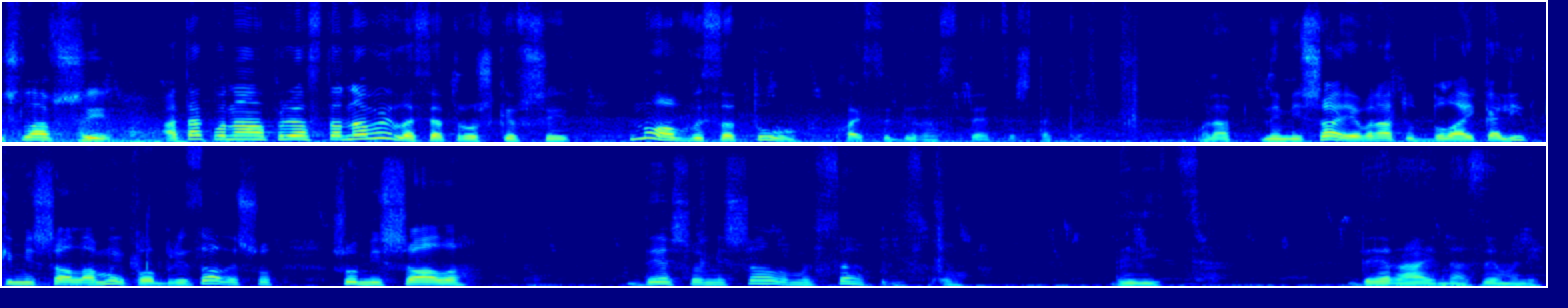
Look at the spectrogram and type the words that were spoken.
йшла вширь. А так вона приостановилася трошки вширь. Ну, а в висоту хай собі росте, це ж таке. Вона тут не мішає, вона тут була і калітки мішала, а ми пообрізали, що, що мішало. Де що мішало, ми все обрізали. О, дивіться, де рай на землі.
